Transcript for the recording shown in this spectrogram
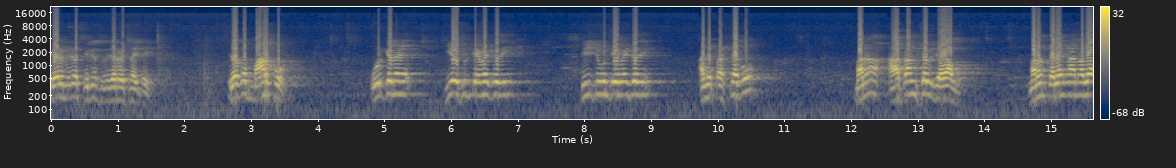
పేరు మీద సీరియస్ రిజర్వేషన్ అవుతాయి ఇదొక మార్పు. ఊరికేనే జిఎస్ ఉంటే ఏమవుతుంది టీసీ ఉంటే ఏమవుతుంది అనే ప్రశ్నకు మన ఆకాంక్షలు జవాబు. మనం తెలంగాణలో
